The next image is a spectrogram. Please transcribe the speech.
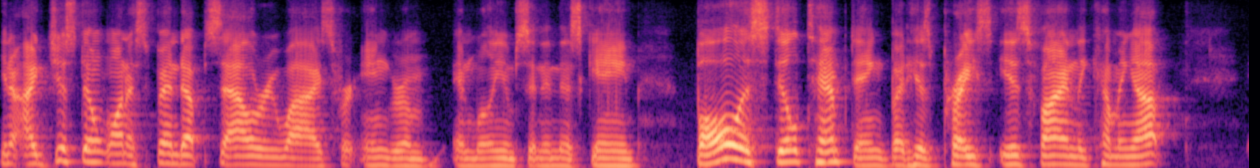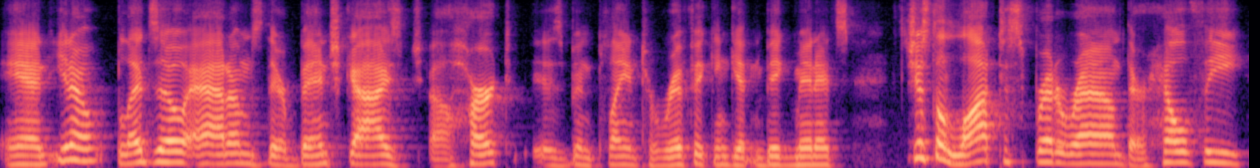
you know, I just don't want to spend up salary wise for Ingram and Williamson in this game. Ball is still tempting, but his price is finally coming up. And, you know, Bledsoe, Adams, their bench guys, uh, Hart has been playing terrific and getting big minutes. Just a lot to spread around. They're healthy,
